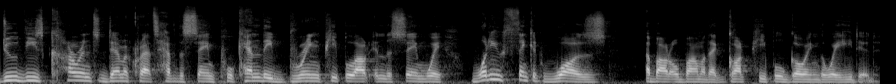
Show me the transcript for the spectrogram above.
do these current Democrats have the same pull? Can they bring people out in the same way? What do you think it was about Obama that got people going the way he did?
